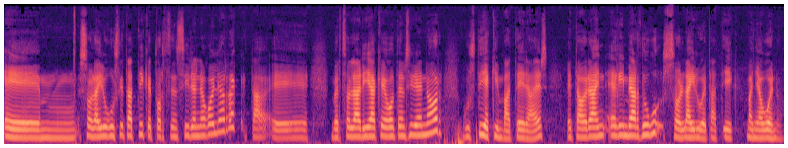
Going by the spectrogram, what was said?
e, solairu guztietatik etortzen ziren egoilarrak eta e, bertsolariak egoten ziren hor guztiekin batera, ez? Eta orain egin behar dugu solairuetatik, baina bueno,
